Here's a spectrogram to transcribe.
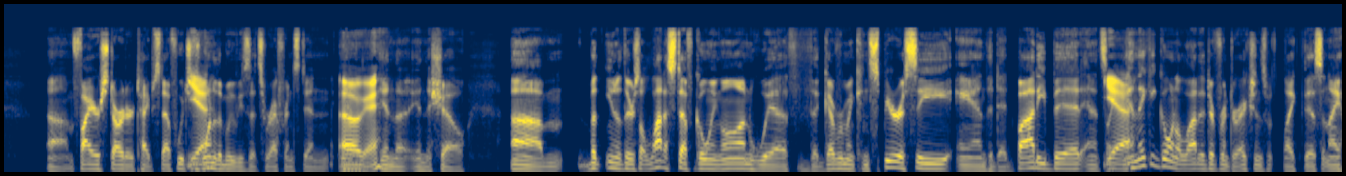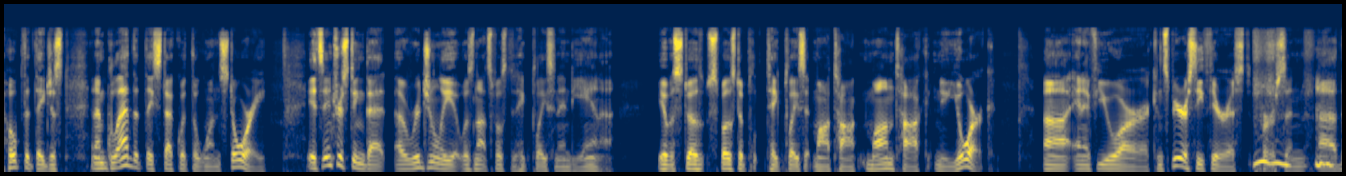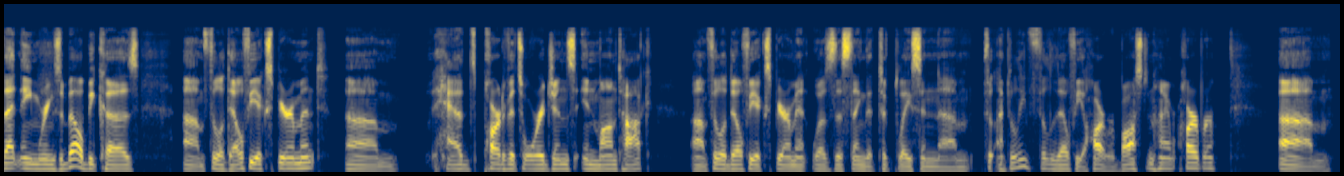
um, fire starter type stuff, which is one of the movies that's referenced in in, Oh, okay. in the in the show. Um, but you know, there's a lot of stuff going on with the government conspiracy and the dead body bit, and it's like, Yeah. and they could go in a lot of different directions with- like this. And I hope that they just, and I'm glad that they stuck with the one story. It's interesting that originally it was not supposed to take place in Indiana. It was sto- supposed to pl- take place at Montauk, Montauk, New York. Uh, and if you are a conspiracy theorist person, uh, that name rings a bell because um, Philadelphia Experiment um, had part of its origins in Montauk. Um, Philadelphia Experiment was this thing that took place in, um, I believe, Philadelphia Harbor, Boston Harbor, um,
